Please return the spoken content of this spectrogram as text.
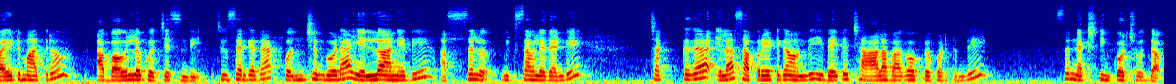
వైట్ మాత్రం ఆ బౌల్లోకి వచ్చేసింది. చూసారు కదా? కొంచెం కూడా ఎల్లో అనేది అస్సలు మిక్స్ అవ్వలేదండి. చక్కగా ఇలా సపరేట్గా ఉంది. ఇదైతే చాలా బాగా ఉపయోగపడుతుంది. సో నెక్స్ట్ ఇంకోటి చూద్దాం.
